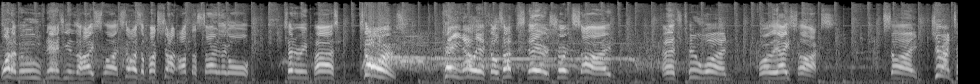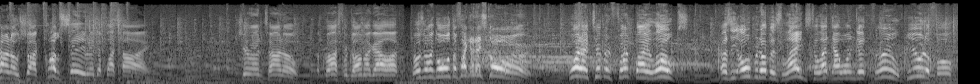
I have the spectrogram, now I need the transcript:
What a move. Nanji into the high slot. Still has a puck shot off the side of the goal. Centering pass. Scores! Kane Elliott goes upstairs, short side. And it's 2-1 for the Ice Hawks. Side. Girantano shot. Glove save and it deflects high. Girantano across for Domagala. Throws it on goal. Deflected. They score! What a tip in front by Lopes as he opened up his legs to let that one get through. Beautiful.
